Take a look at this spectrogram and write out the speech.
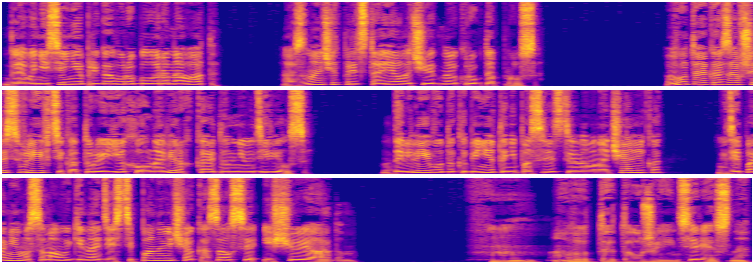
Для вынесения приговора было рановато, а значит, предстоял очередной круг допроса. Вот и оказавшись в лифте, который ехал наверх, Кайден не удивился. Довели его до кабинета непосредственного начальника, где помимо самого Геннадия Степановича оказался еще и Адам. «Хм, а вот это уже интересно»,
